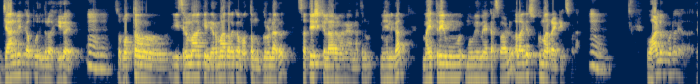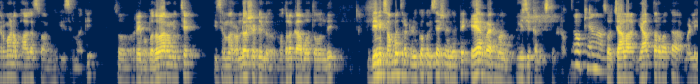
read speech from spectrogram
జాన్వీ కపూర్ ఇందులో హీరోయిన్. సో మొత్తం ఈ సినిమాకి నిర్మాతలుగా మొత్తం ముగ్గురు ఉన్నారు సతీష్ కిల్లారు అనే అతను మెయిన్గా మైత్రి మూవీ మేకర్స్ వాళ్ళు. అలాగే సుకుమార్ రైటింగ్స్ కూడా. వాళ్ళు కూడా నిర్మాణ భాగస్వాములు ఈ సినిమాకి. సో రేపు బుధవారం నుంచే ఈ సినిమా రెండో షెడ్యూల్ మొదలు కాబోతోంది. దీనికి సంబంధించినటువంటి ఇంకొక విశేషం ఏంటంటే ఏఆర్ రెహమాన్ మ్యూజిక్ అందిస్తుండటం. సో చాలా గ్యాప్ తర్వాత మళ్ళీ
